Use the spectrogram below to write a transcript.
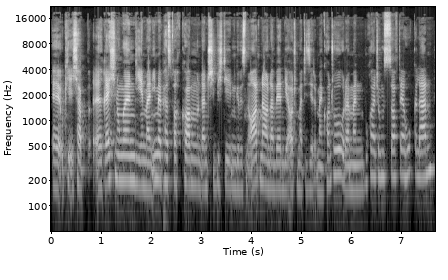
äh, okay, ich habe äh, Rechnungen, die in mein E-Mail-Postfach kommen und dann schiebe ich die in einen gewissen Ordner und dann werden die automatisiert in mein Konto oder in meine Buchhaltungssoftware hochgeladen.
